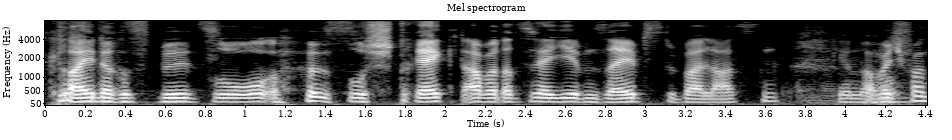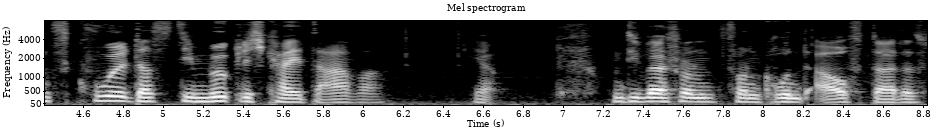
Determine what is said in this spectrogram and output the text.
kleineres Bild so, so streckt, aber das ist ja jedem selbst überlassen. Genau. Aber ich fand's cool, dass die Möglichkeit da war. Ja. Und die war schon von Grund auf da. Das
